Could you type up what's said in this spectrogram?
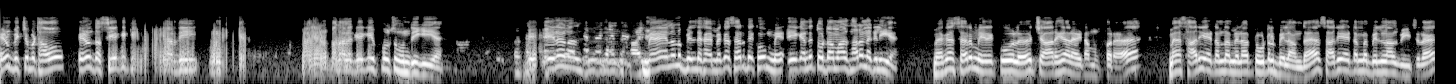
ਇਹਨੂੰ ਵਿੱਚ ਬਿਠਾਓ, ਇਹਨੂੰ ਦੱਸੀਏ ਕਿ ਕੀ ਕਰਦੀ ਇਹਨੂੰ ਪਤਾ ਲੱਗੇ ਕਿ ਪੁਲਿਸ ਹੁੰਦੀ ਕੀ ਹੈ। ਇਹਨਾਂ ਨਾਲ ਮੈਂ ਇਹਨਾਂ ਨੂੰ ਬਿੱਲ ਦਿਖਾਇਆ, ਮੈਂ ਕਿਹਾ, ਸਰ, ਦੇਖੋ ਇਹ ਕਹਿੰਦੇ, ਤੁਹਾਡਾ ਮਾਲ ਸਾਰਾ ਨਕਲੀ ਹੈ। ਮੈਂ ਕਿਹਾ, ਸਰ, ਮੇਰੇ ਕੋਲ 4000 ਆਈਟਮ ਉੱਪਰ ਹੈ। ਮੈਂ ਸਾਰੀ ਆਈਟਮ ਦਾ ਮੇਰਾ ਟੋਟਲ ਬਿੱਲ ਆਂਦਾ ਹੈ। ਸਾਰੀ ਆਈਟਮ ਮੈਂ ਬਿੱਲ ਨਾਲ ਵੇਚਦਾ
